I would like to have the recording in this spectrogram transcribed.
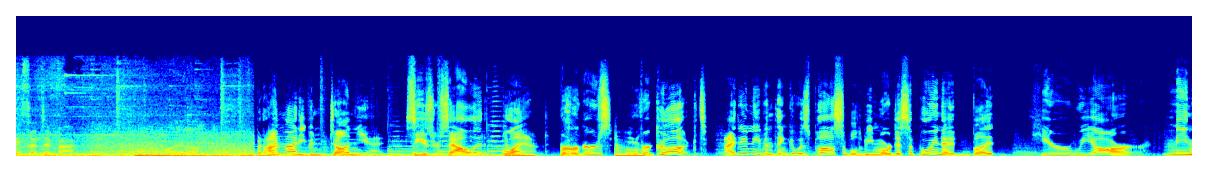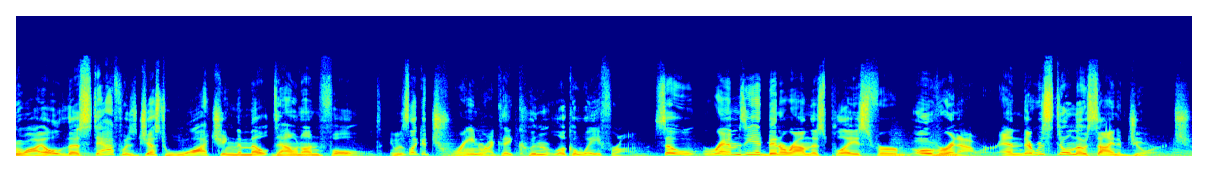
they sent it back. Oh my god. But I'm not even done yet. Caesar salad, bland. Burgers, overcooked. I didn't even think it was possible to be more disappointed, but here we are. Meanwhile, the staff was just watching the meltdown unfold. It was like a train wreck they couldn't look away from. So, Ramsay had been around this place for over an hour, and there was still no sign of George.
